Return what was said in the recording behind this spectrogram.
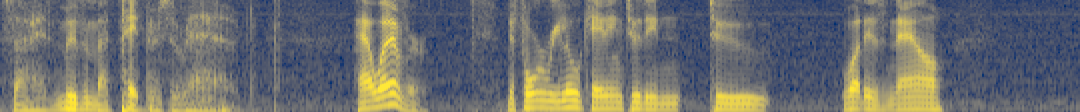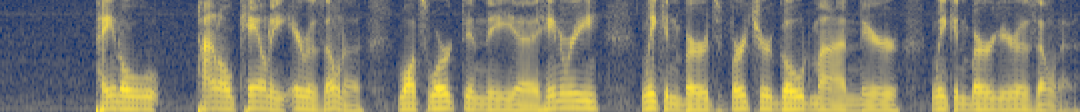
Sorry, I'm moving my papers around. However, before relocating to the to what is now Pinal, Pinal County, Arizona, Waltz worked in the uh, Henry Winkenberg's Vircher Gold Mine near Winkenberg, Arizona.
